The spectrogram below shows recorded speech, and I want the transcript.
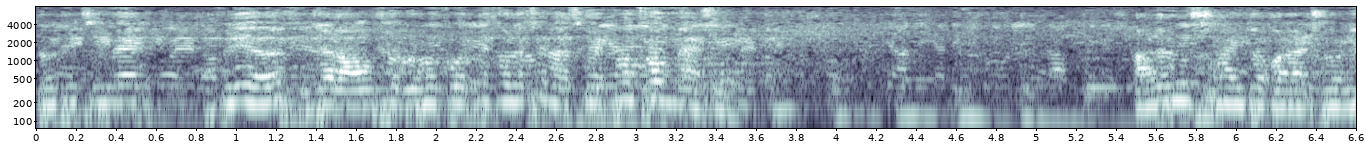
দুটি টিমের প্লেয়ার যারা অংশগ্রহণ করতে চলেছেন আজকে প্রথম ম্যাচে তাদের উৎসাহিত করার জন্য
